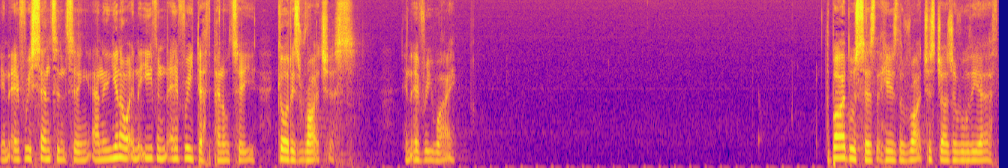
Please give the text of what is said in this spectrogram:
in every sentencing, and in, you know, in even every death penalty. God is righteous in every way. The Bible says that he is the righteous judge of all the earth.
